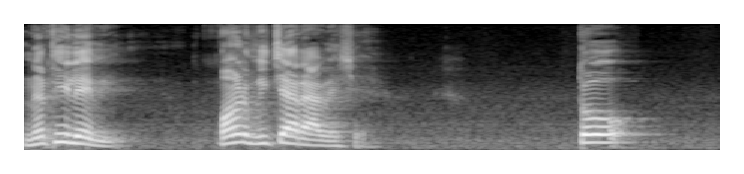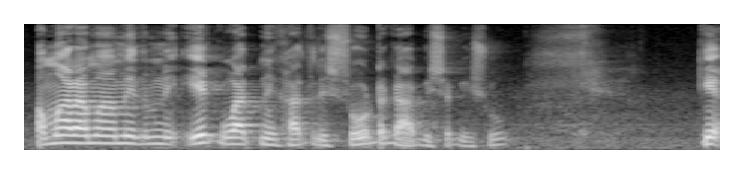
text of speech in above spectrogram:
નથી લેવી. પણ વિચાર આવે છે. તો અમારામાં અમે તમને એક વાતની ખાતરી સો ટકા આપી શકીશું કે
